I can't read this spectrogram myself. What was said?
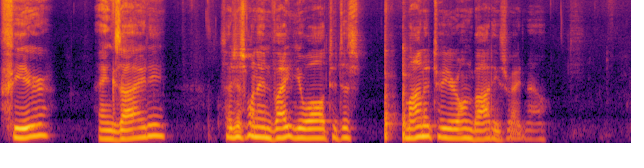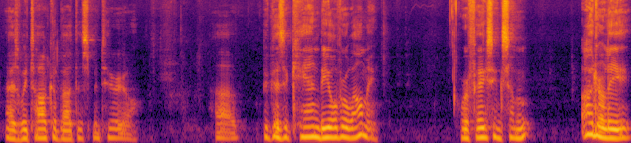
fear, anxiety, so I just want to invite you all to just monitor your own bodies right now as we talk about this material, uh, because it can be overwhelming. We're facing some utterly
